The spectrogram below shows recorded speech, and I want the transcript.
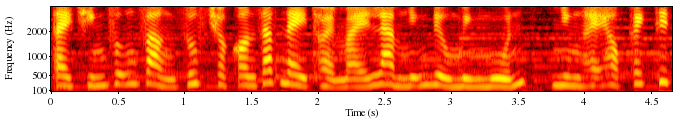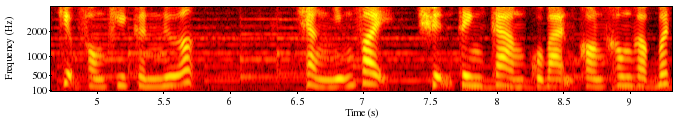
Tài chính vững vàng giúp cho con giáp này thoải mái làm những điều mình muốn, nhưng hãy học cách tiết kiệm phòng khi cần nữa. Chẳng những vậy, chuyện tình cảm của bạn còn không gặp bất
